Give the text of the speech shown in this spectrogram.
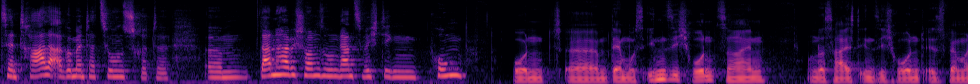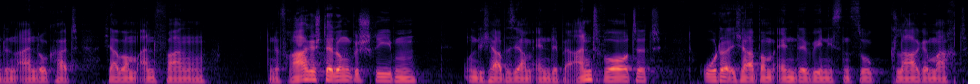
zentrale Argumentationsschritte, ähm, dann habe ich schon so einen ganz wichtigen Punkt. Und äh, der muss in sich rund sein. Und das heißt, in sich rund ist, wenn man den Eindruck hat, ich habe am Anfang eine Fragestellung beschrieben und ich habe sie am Ende beantwortet oder ich habe am Ende wenigstens so klar gemacht,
